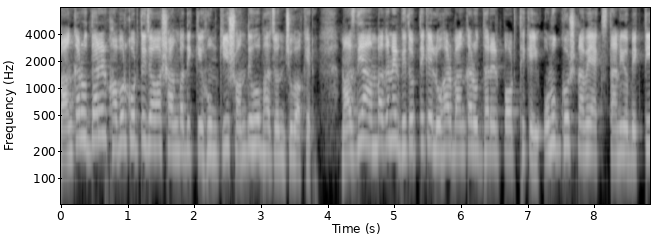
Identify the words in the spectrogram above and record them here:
বাংকার উদ্ধারের খবর করতে যাওয়া সাংবাদিককে হুমকি সন্দেহভাজন যুবকের। মাঝদিয়া আমবাগানের ভিতর থেকে লোহার বাংকার উদ্ধারের পর থেকেই অনুপ ঘোষ নামে এক স্থানীয় ব্যক্তি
